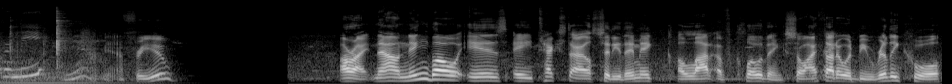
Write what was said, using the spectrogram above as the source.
For me? Yeah. Yeah, for you. All right, now Ningbo is a textile city. They make a lot of clothing. So I thought it would be really cool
